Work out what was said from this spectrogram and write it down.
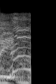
Really? No!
